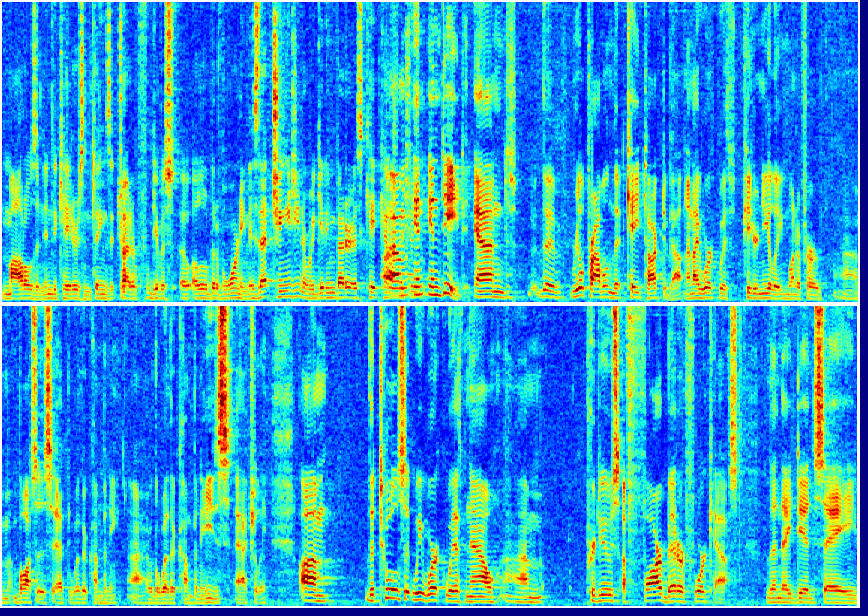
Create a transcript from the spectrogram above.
models and indicators and things that try to give us a, a little bit of warning. Is that changing? Are we getting better, as Kate kind of Um, mentioned? in, indeed. And the real problem that Kate talked about, and I work with Peter Neilley, one of her um, bosses at the weather company, uh, or the weather companies, actually. Um, the tools that we work with now um, produce a far better forecast than they did, say,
